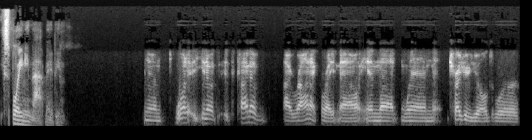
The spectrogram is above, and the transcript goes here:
explaining that maybe? Yeah. What, you know, it's kind of ironic right now in that when treasury yields were,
